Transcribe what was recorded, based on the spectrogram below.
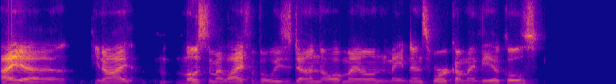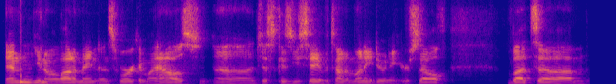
I uh you know, I most of my life I've always done all of my own maintenance work on my vehicles and mm-hmm. you know a lot of maintenance work in my house uh, just because you save a ton of money doing it yourself but um,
